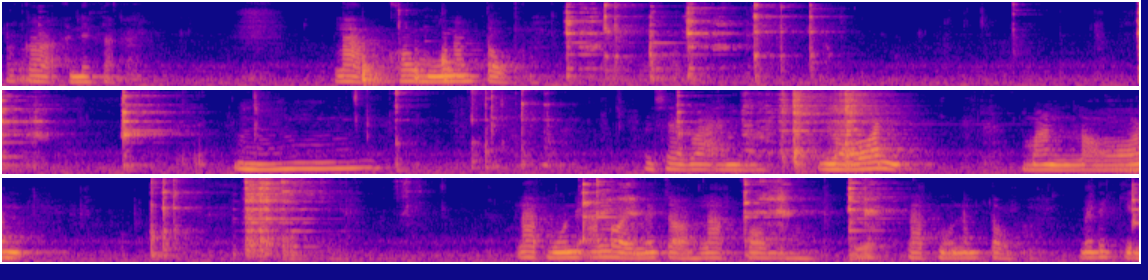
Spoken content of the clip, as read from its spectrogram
แล้วก็อันนี้ค่ะลาบข้อหมูน้ำตกอืมไม่ใช่ว่าอันนี้ร้อน มันร้อนลาบหมูนี่อร่อยไหมจอนลาบคอหมู ลาบหมูน้ำตก ไม่ได้กิน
